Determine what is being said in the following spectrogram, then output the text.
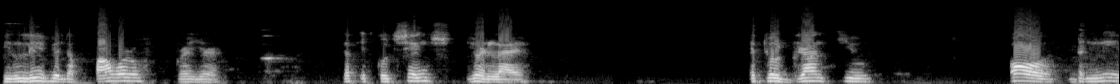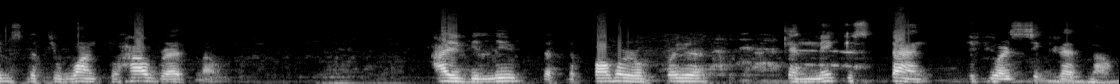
believe in the power of prayer that it could change your life. It will grant you all the needs that you want to have right now. I believe that the power of prayer can make you stand if you are sick right now.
